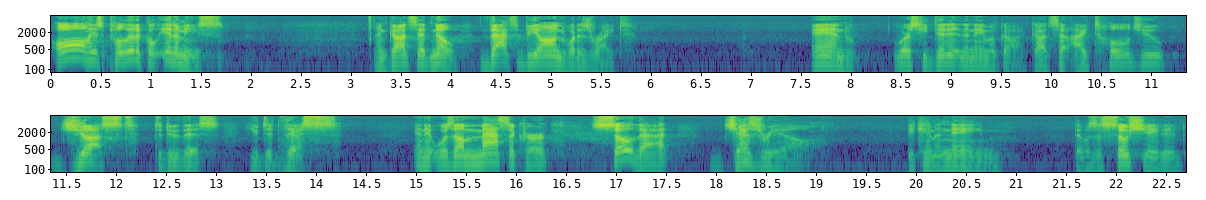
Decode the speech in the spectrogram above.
all his political enemies. And God said, No, that's beyond what is right. And whereas he did it in the name of God, God said, I told you just to do this. You did this and it was a massacre so that Jezreel became a name that was associated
